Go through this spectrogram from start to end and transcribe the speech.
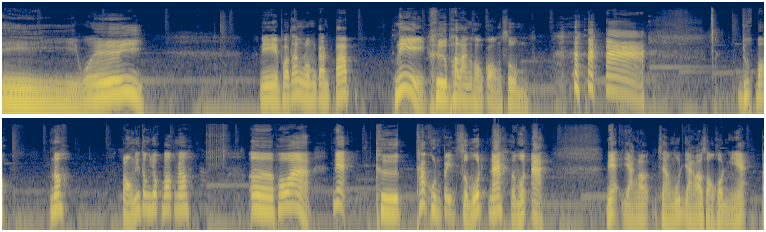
นี่เว้ย นี่พอตั้งรวมกันปั๊บ นี่คือพลังของกล่องสุ่ม ยกบล็อกเนาะกล่องนี้ต้องยกบล็อกเนาะเออ เพราะว่าเนี่ย คือถ้าคุณไปสมมตินะ สมมติอะเนี่ยอย่างเราสมมติอย่างเราสองคนอย่างเงี้ยไป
